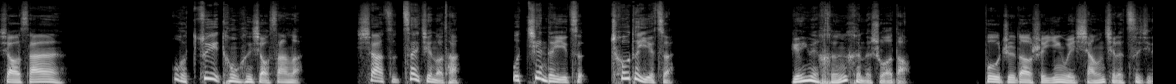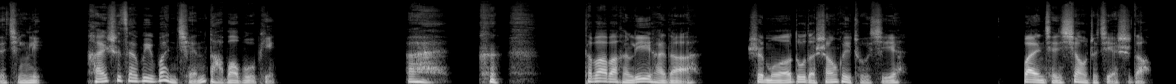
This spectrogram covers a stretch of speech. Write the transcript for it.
小三，我最痛恨小三了。”下次再见到他，我见他一次抽他一次。”圆圆狠狠的说道，不知道是因为想起了自己的经历，还是在为万钱打抱不平。哎，哼，他爸爸很厉害的，是魔都的商会主席。万钱笑着解释道，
